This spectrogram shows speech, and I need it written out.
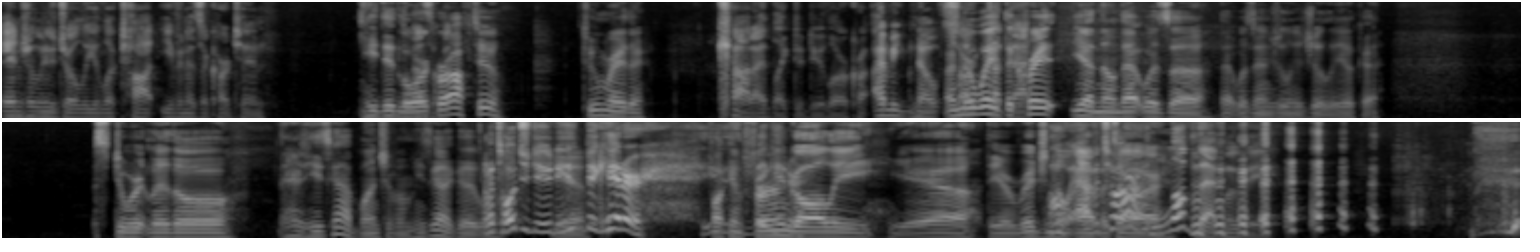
Angelina Jolie looked hot even as a cartoon. He did Laura That's a bit- Croft too. Tomb Raider. God, I'd like to do Laura Croft. I mean, no. Or Sorry, Oh, no, wait, the cra- Yeah, no, that was uh, that was Angelina Jolie. Okay. Stuart Little. There, he's got a bunch of them. He's got a good one. I told you, dude. He's Yeah. a big hitter. He's Fucking big Fern hitter. Gully. Yeah, the original Oh, Avatar. Avatar. I love that movie.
